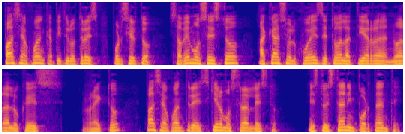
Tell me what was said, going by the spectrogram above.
Pase a Juan capítulo 3. Por cierto, ¿sabemos esto? ¿Acaso el juez de toda la tierra no hará lo que es recto? Pase a Juan 3. Quiero mostrarle esto. Esto es tan importante.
